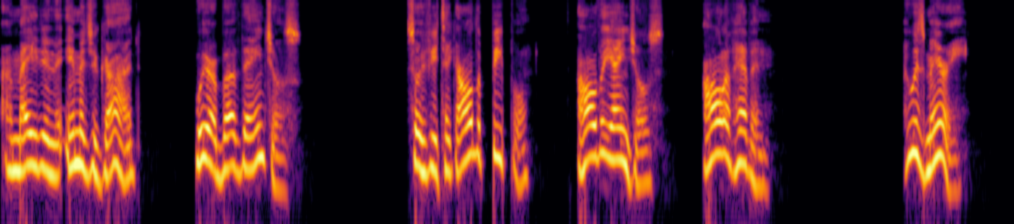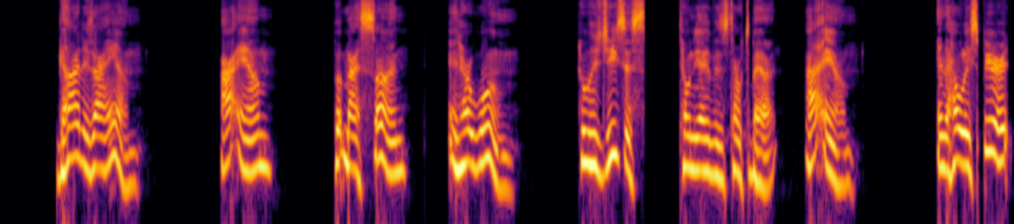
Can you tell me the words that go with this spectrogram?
are made in the image of God, we are above the angels. So if you take all the people all the angels, all of heaven. Who is Mary? God is I am. I am put my son in her womb. Who is Jesus? Tony Evans talked about. I am. And the Holy Spirit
